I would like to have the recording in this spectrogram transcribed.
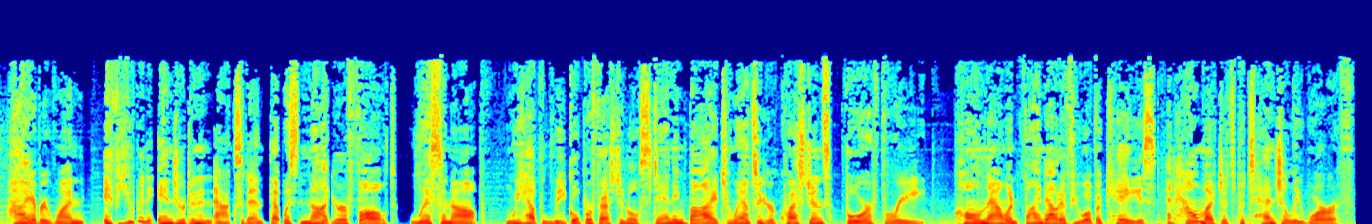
Hi, everyone. If you've been injured in an accident that was not your fault, listen up. We have legal professionals standing by to answer your questions for free. Call now and find out if you have a case and how much it's potentially worth.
